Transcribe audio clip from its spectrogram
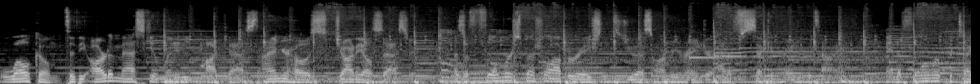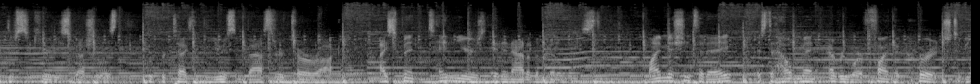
Welcome to the Art of Masculinity podcast. I am your host, Johnny Elsasser. As a former Special Operations U.S. Army Ranger out of 2nd Ranger Battalion and a former protective security specialist who protected the U.S. Ambassador to Iraq, I spent 10 years in and out of the Middle East. My mission today is to help men everywhere find the courage to be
